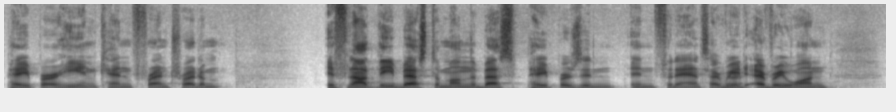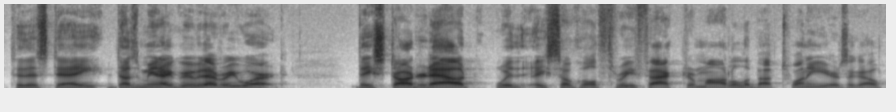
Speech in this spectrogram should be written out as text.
paper, he and Ken French write them, if not the best, among the best papers in, in finance. I read every one to this day. Doesn't mean I agree with every word. They started out with a so-called three-factor model about 20 years ago.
